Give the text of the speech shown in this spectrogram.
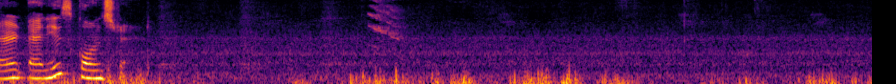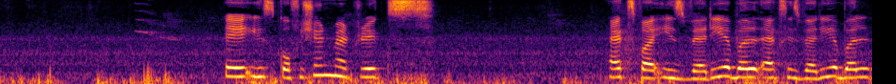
and N is constant A is coefficient matrix X Y is variable X is variable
